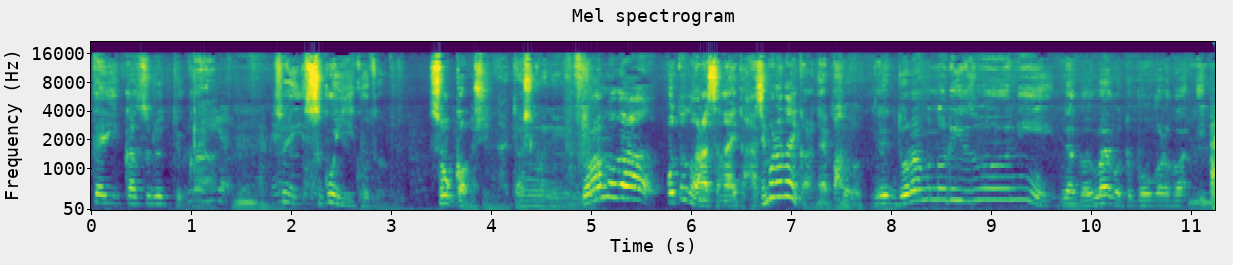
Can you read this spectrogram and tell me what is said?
体化するっていうか、それすごいいいことそうかもしれない確かに。うん。ドラムが音鳴らさないと始まらないからねバンドって。でドラムのリズムになんかうまいことボーカルがいって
